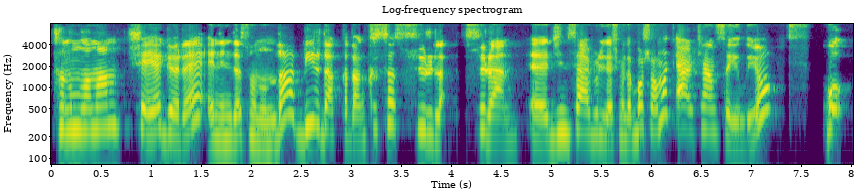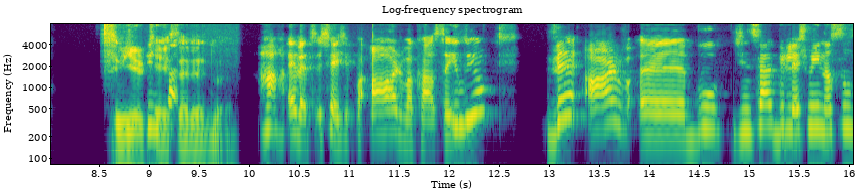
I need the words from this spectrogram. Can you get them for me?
tanımlanan şeye göre eninde sonunda bir dakikadan kısa sürle, süren e, cinsel birleşmede boşalmak erken sayılıyor. Bu Severe Bir- case dedi. Ha evet şey ağır vaka sayılıyor ve ağır e, bu cinsel birleşmeyi nasıl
